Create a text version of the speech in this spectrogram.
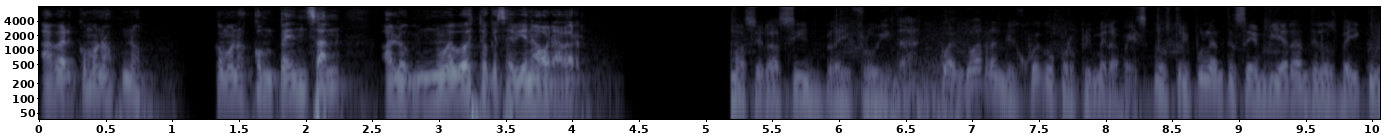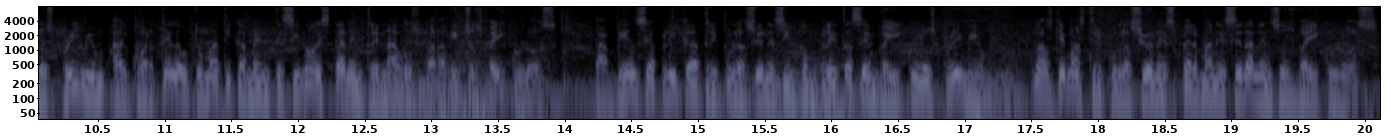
a ver cómo nos, nos- cómo nos compensan a lo nuevo esto que se viene ahora, a ver. Será simple y fluida. Cuando abran el juego por primera vez, los tripulantes se enviarán de los vehículos premium al cuartel automáticamente si no están entrenados para dichos vehículos. También se aplica a tripulaciones incompletas en vehículos premium. Las demás tripulaciones permanecerán en sus vehículos.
